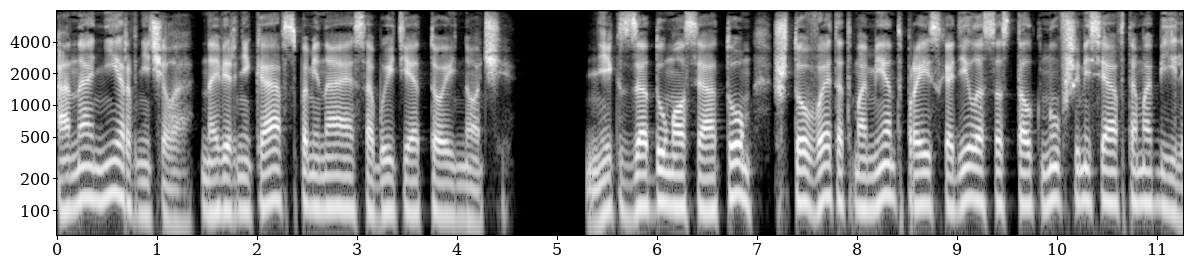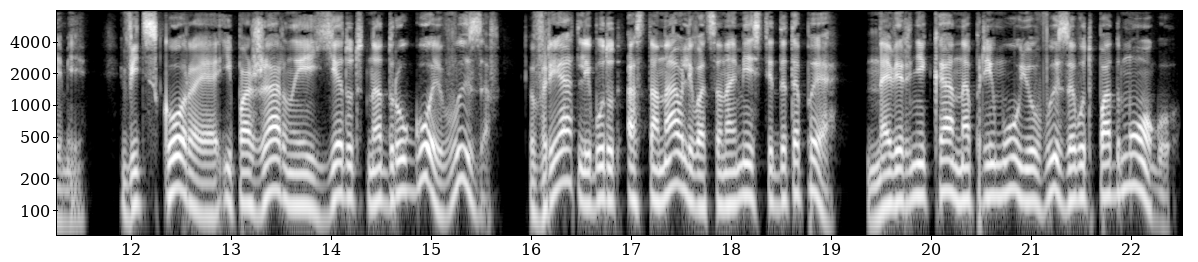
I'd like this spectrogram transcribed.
Она нервничала, наверняка вспоминая события той ночи. Ник задумался о том, что в этот момент происходило со столкнувшимися автомобилями. Ведь скорая и пожарные едут на другой вызов. Вряд ли будут останавливаться на месте ДТП. Наверняка напрямую вызовут подмогу.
